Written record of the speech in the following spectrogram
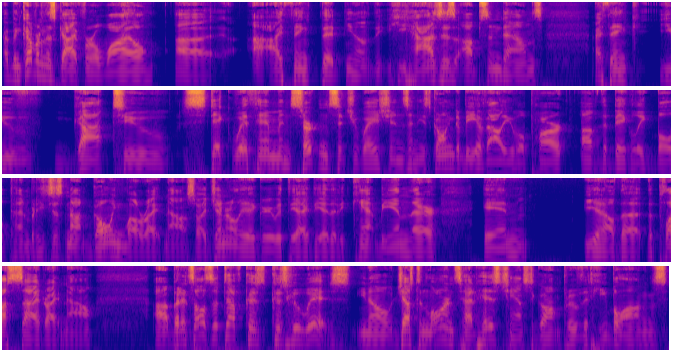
I've been covering this guy for a while. Uh, I think that you know he has his ups and downs. I think you've got to stick with him in certain situations, and he's going to be a valuable part of the big league bullpen. But he's just not going well right now. So I generally agree with the idea that he can't be in there in you know the the plus side right now. Uh, but it's also tough because because who is you know Justin Lawrence had his chance to go out and prove that he belongs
